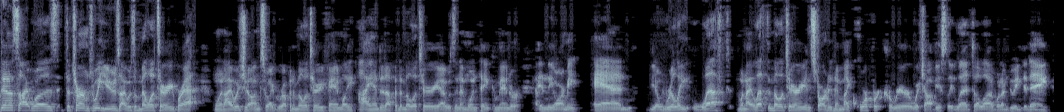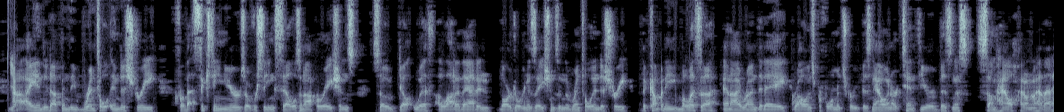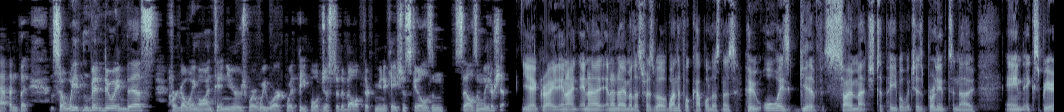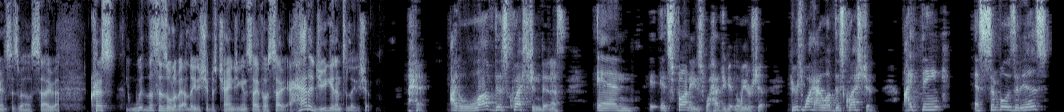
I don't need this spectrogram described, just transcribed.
Dennis, I was, the terms we use, I was a military brat when I was young. So I grew up in a military family. I ended up in the military. I was an M1 tank commander in the army and, you know, really left when I left the military and started in my corporate career, which obviously led to a lot of what I'm doing today. Uh, I ended up in the rental industry for about 16 years overseeing sales and operations. So dealt with a lot of that in large organizations in the rental industry. The company Melissa and I run today, Rollins Performance Group is now in our 10th year of business somehow. I don't know how that happened, but so we've been doing this for going on 10 years where we work with people just to develop their communication skills and sales and leadership. Yeah, great. And I and I and I know Melissa as well. Wonderful couple listeners who always give so much to people, which is brilliant to know and experience as well. So, Chris, this is all about leadership is changing and so forth. So, how did you get into leadership? I love this question, Dennis. And it's funny, just well, how'd you get into leadership? Here's why I love this question. I think as simple as it is,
